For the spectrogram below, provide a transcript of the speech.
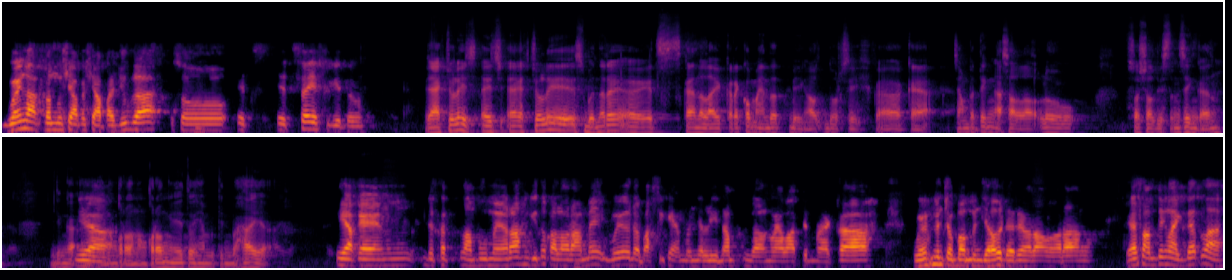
gue nggak ketemu siapa-siapa juga so it's it's safe gitu Ya yeah, actually, actually sebenarnya uh, it's kind of like recommended being outdoor sih. Kayak, yang penting asal lo social distancing kan. Jadi nggak yeah. nongkrong-nongkrongnya itu yang bikin bahaya. Iya kayak yang deket lampu merah gitu kalau rame gue udah pasti kayak menyelinap nggak ngelewatin mereka. Gue mencoba menjauh dari orang-orang. Ya something like that lah.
